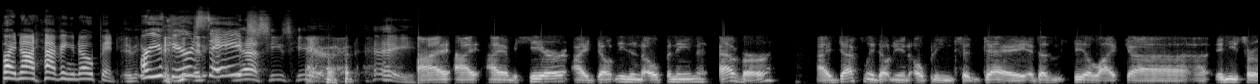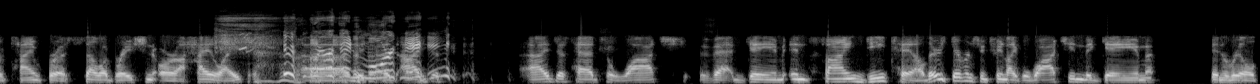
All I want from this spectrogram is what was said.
by not having an open. And- Are you here, and- Sage? Yes, he's here. Hey. I, I, I am here. I don't need an opening ever. I definitely don't need an opening today. It doesn't feel like uh, uh, any sort of time for a celebration or a highlight. we're uh, in because I mourning. I just had to watch that game in fine detail. There's difference between like watching the game in real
